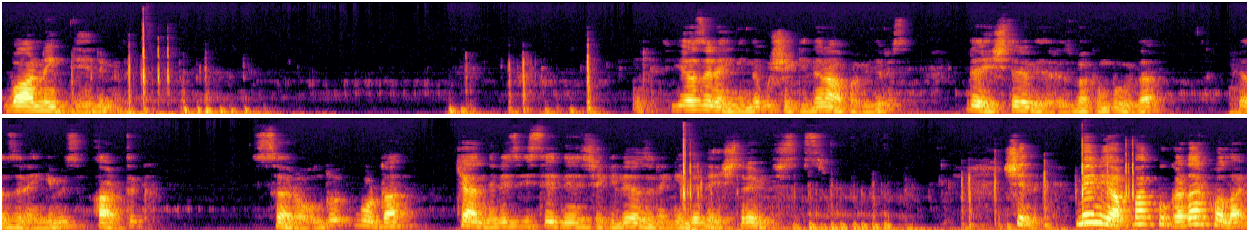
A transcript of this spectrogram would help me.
warning diyelim. Yazı renginde bu şekilde ne yapabiliriz? Değiştirebiliriz. Bakın burada yazı rengimiz artık sarı oldu. Burada kendiniz istediğiniz şekilde yazı rengini de değiştirebilirsiniz. Şimdi menü yapmak bu kadar kolay.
